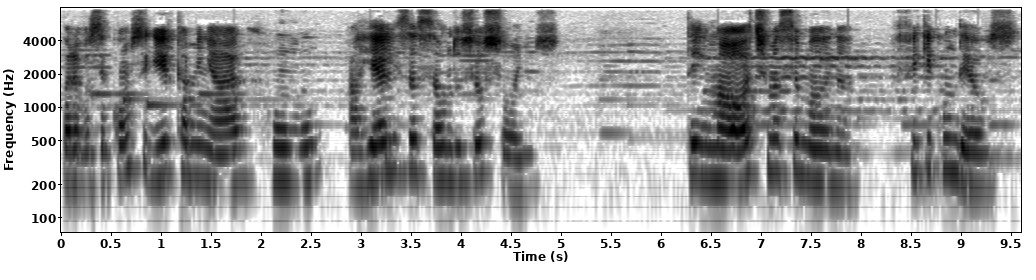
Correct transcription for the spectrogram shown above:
para você conseguir caminhar rumo à realização dos seus sonhos. Tenha uma ótima semana. Fique com Deus.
